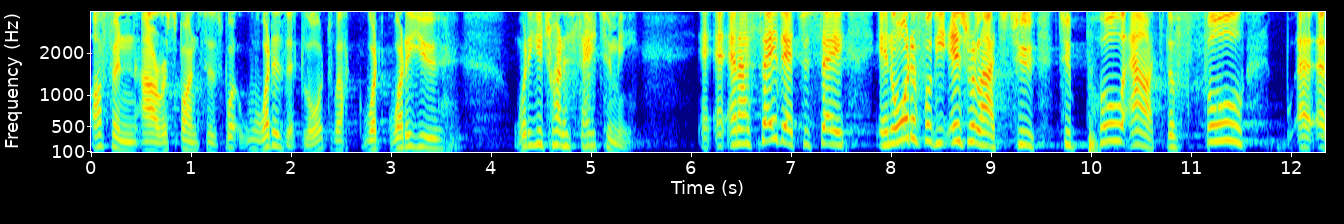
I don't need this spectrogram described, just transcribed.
often our response is, What, what is it, Lord? What, what, are you, what are you trying to say to me? And, and I say that to say, in order for the Israelites to, to pull out the full uh, uh,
